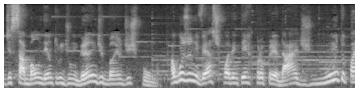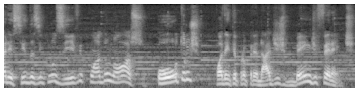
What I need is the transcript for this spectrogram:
de sabão dentro de um grande banho de espuma. Alguns universos podem ter propriedades muito parecidas, inclusive, com a do nosso. Outros podem ter propriedades bem diferentes,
